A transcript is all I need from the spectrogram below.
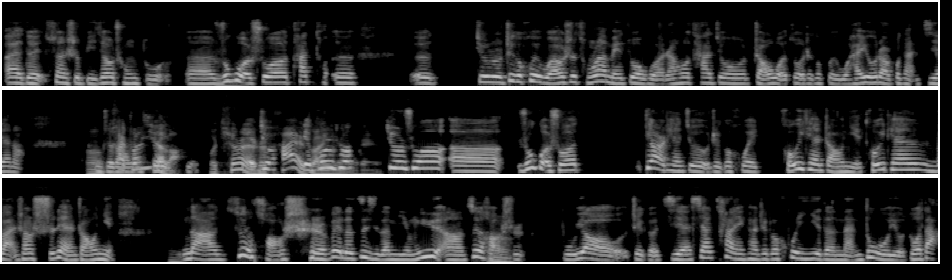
哎，对，算是比较充足。呃，如嗯果说他投呃呃，就是这个会我要是从来没做过，然后他就找我做这个会，我还有点儿不敢接呢，嗯，太你知道吗？所以专业了，我听着也就也是太也不是说就是说呃，如果说第二天就有这个会，头一天找嗯你，头一天晚上十点找你，嗯那最好是为了自己的名誉啊，最好嗯是不要这个接，先看一看这个会议的难度有多大。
